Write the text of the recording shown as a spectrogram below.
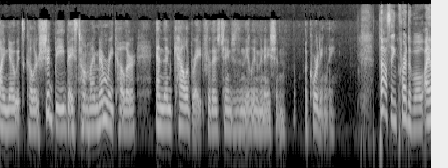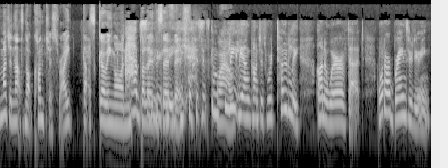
I know its color should be based on my memory color and then calibrate for those changes in the illumination accordingly. That's incredible. I imagine that's not conscious, right? That's going on Absolutely. below the surface. Yes, it's completely wow. unconscious. We're totally unaware of that. What our brains are doing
